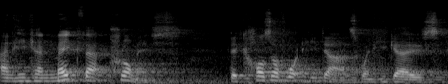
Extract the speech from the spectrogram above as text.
And he can make that promise because of what he does when he goes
